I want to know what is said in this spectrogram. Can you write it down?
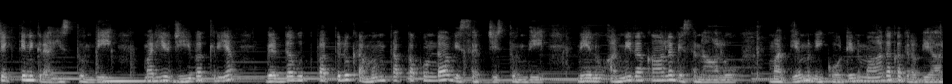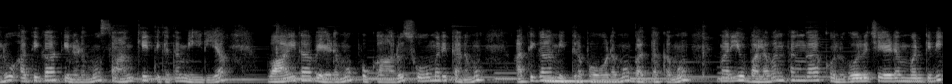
శక్తిని గ్రహిస్తుంది. మరియు జీవక్రియ వ్యర్థ ఉత్పత్తులు క్రమం తప్పకుండా విసర్జిస్తుంది. నేను అన్ని రకాల వ్యసనాలు మద్యం నికోటిన్ మాదక ద్రవ్యాలు అతిగా తినడము సాంకేతికత మీడియా వాయిదా వేయడము పుకారు సోమరితనము అతిగా నిద్రపోవడము బద్ధకము మరియు బలవంతంగా కొనుగోలు చేయడం వంటివి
